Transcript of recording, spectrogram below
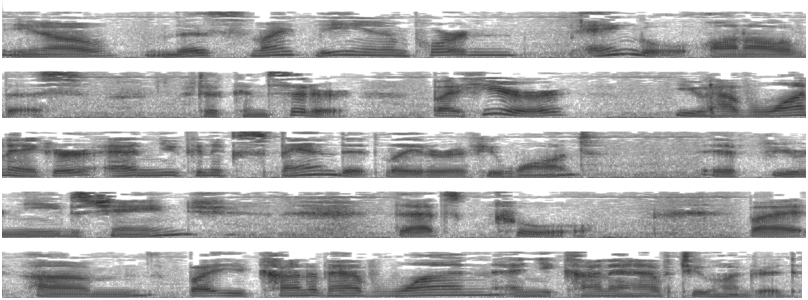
you know, this might be an important angle on all of this to consider. But here, you have one acre and you can expand it later if you want. If your needs change, that's cool. But, um, but you kind of have one and you kind of have 200.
